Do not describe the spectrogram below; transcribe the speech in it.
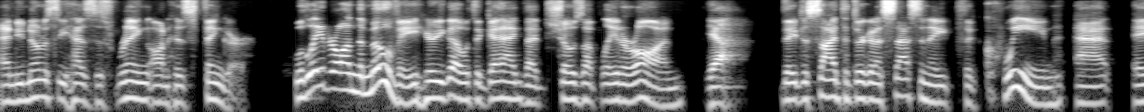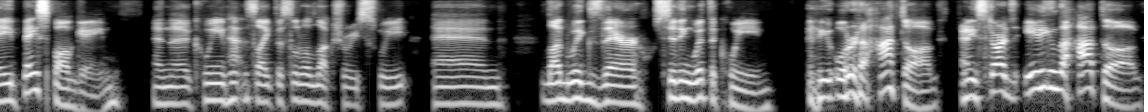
and you notice he has this ring on his finger Well, later on in the movie, here you go with the gag that shows up later on. Yeah. They decide that they're going to assassinate the queen at a baseball game. And the queen has like this little luxury suite, and Ludwig's there sitting with the queen. And he ordered a hot dog and he starts eating the hot dog.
